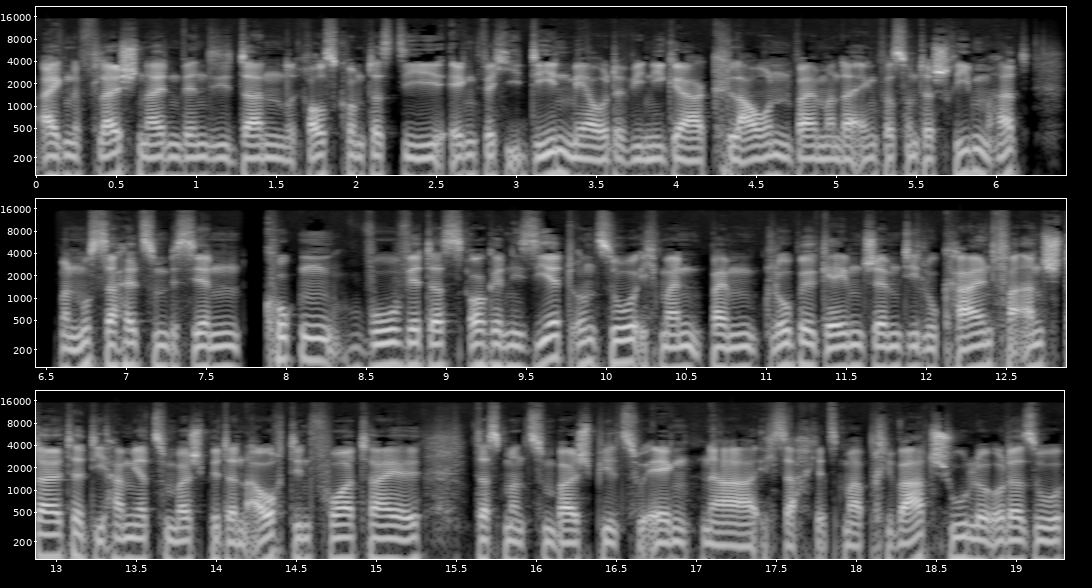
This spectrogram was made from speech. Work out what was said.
eigene Fleisch schneiden, wenn sie dann rauskommt, dass die irgendwelche Ideen mehr oder weniger klauen, weil man da irgendwas unterschrieben hat. Man muss da halt so ein bisschen gucken, wo wird das organisiert und so. Ich meine, beim Global Game Jam, die lokalen Veranstalter, die haben ja zum Beispiel dann auch den Vorteil, dass man zum Beispiel zu irgendeiner, ich sag jetzt mal Privatschule oder so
